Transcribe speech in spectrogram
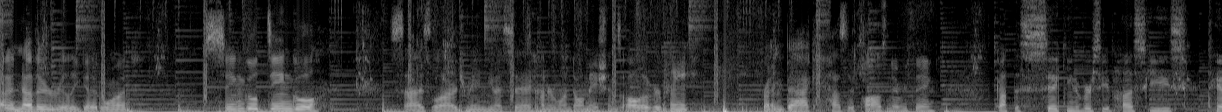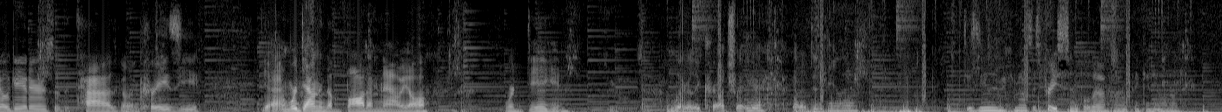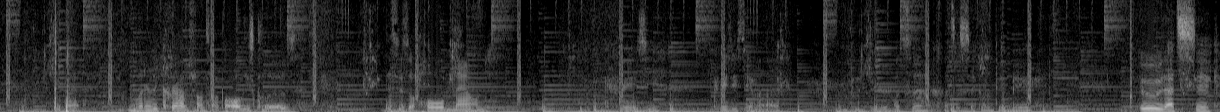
Got another really good one. Single dingle. Size large, made in USA. 101 Dalmatians all over print. Front and back. Has their paws and everything. Got the sick University of Huskies. Tailgaters of the Taz going crazy. Yeah, and we're down in the bottom now, y'all. We're digging. Literally crouch right here. I got a Disneyland. Disneyland Mickey Mouse. It's pretty simple though. I don't think anyone would. But I'm literally crouched on top of all these clothes. This is a whole mound. Crazy, crazy day of my life. Good beer. What's that? That's a sick one, big beer. Ooh, that's sick.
